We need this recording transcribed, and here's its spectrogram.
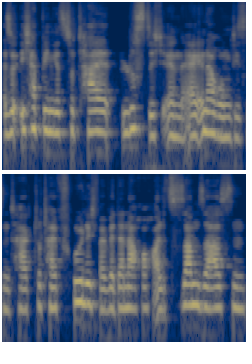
also ich habe ihn jetzt total lustig in Erinnerung, diesen Tag, total fröhlich, weil wir danach auch alle zusammensaßen.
